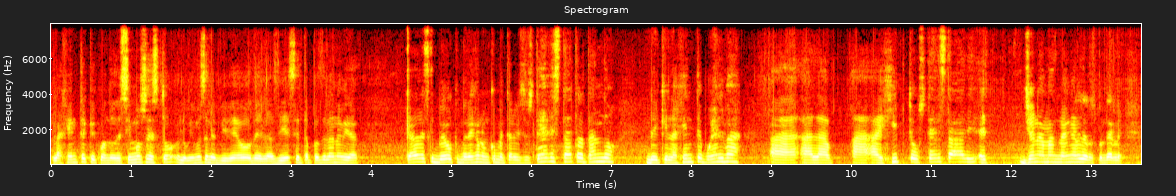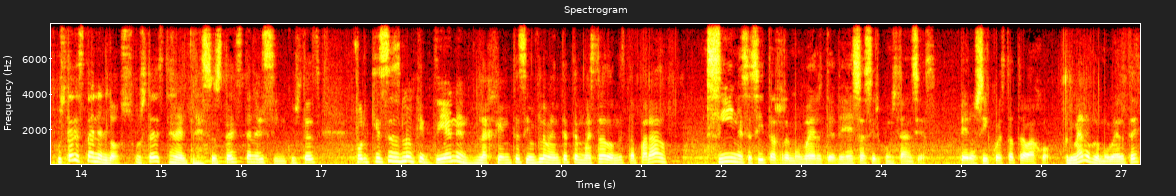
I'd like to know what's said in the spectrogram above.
La gente que cuando decimos esto, lo vimos en el video de las 10 etapas de la Navidad, cada vez que veo que me dejan un comentario, dice, usted está tratando de que la gente vuelva a, a la, a, a Egipto, usted está... eh, yo nada más me dan ganas de responderle, usted está en el 2, usted está en el 3, usted está en el 5, usted... Porque eso es lo que tienen. La gente simplemente te muestra dónde está parado. Sí necesitas removerte de esas circunstancias, pero sí cuesta trabajo. Primero removerte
